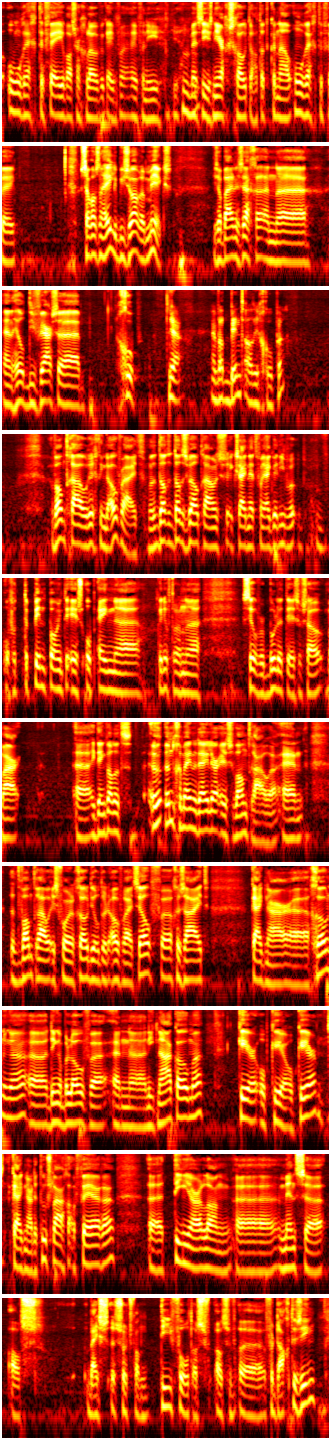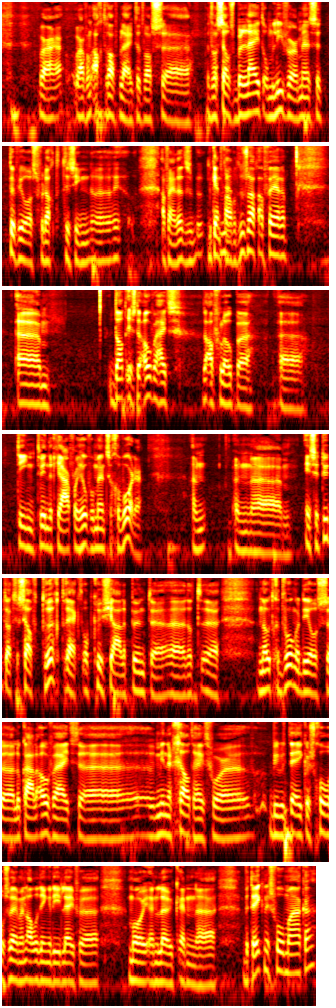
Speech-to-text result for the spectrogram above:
Onrecht TV was er geloof ik. Een van, een van die mm -hmm. mensen die is neergeschoten had het kanaal Onrecht TV. Dus dat was een hele bizarre mix. Je zou bijna zeggen een, een heel diverse groep. Ja, en wat bindt al die groepen? wantrouwen richting de overheid. Want dat, dat is wel trouwens, ik zei net van ja, ik weet niet of het te pinpointen is op één. Uh, ik weet niet of er een uh, silver bullet is of zo. Maar uh, ik denk wel dat een, een gemene deler is wantrouwen. En dat wantrouwen is voor een groot deel door de overheid zelf gezaaid. Kijk naar Groningen, dingen beloven en niet nakomen. Keer op keer op keer. Kijk naar de toeslagenaffaire. tien jaar lang mensen als bij een soort van default als, als uh, verdachte zien. Waar, waarvan achteraf blijkt, het was, uh, het was zelfs beleid om liever mensen te veel als verdachte te zien. Uh, enfin, dat is een bekend verhaal van de toeslagaffaire. Um, dat is de overheid de afgelopen uh, 10, 20 jaar voor heel veel mensen geworden. Een een ehm, instituut dat zichzelf terugtrekt op cruciale punten. Uh, dat uh, noodgedwongen deels uh, lokale overheid minder geld heeft voor bibliotheken, schoolzwemmen en alle dingen die het leven mooi en leuk en betekenisvol maken.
